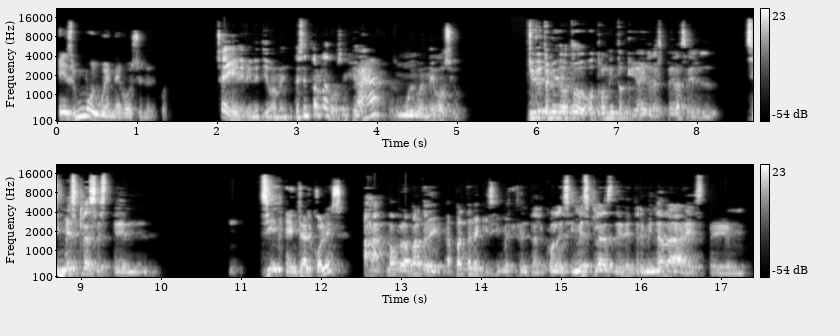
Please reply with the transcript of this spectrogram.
es muy buen negocio el alcohol. Sí, definitivamente. Es en todos lados en general. Ajá. Es muy buen negocio. Yo creo que también otro, otro mito que hay de las pedas, el si mezclas este ¿Entre alcoholes? ajá, no, pero aparte de, aparte de que si mezclas entre alcoholes, si mezclas de determinada este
